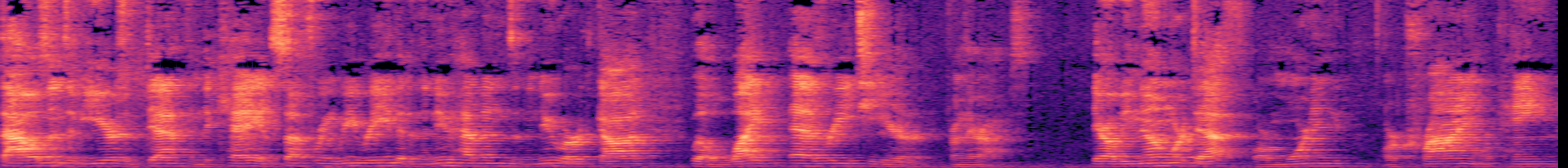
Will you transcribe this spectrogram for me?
thousands of years of death and decay and suffering, we read that in the new heavens and the new earth, God will wipe every tear from their eyes. There will be no more death or mourning or crying or pain,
